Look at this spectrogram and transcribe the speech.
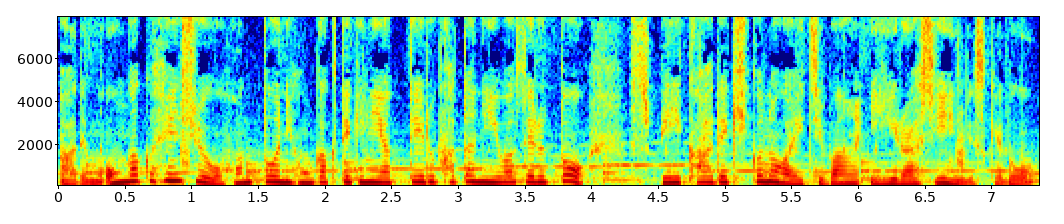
あでも音楽編集を本当に本格的にやっている方に言わせるとスピーカーで聞くのが一番いいらしいんですけど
